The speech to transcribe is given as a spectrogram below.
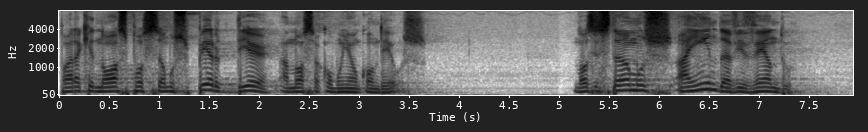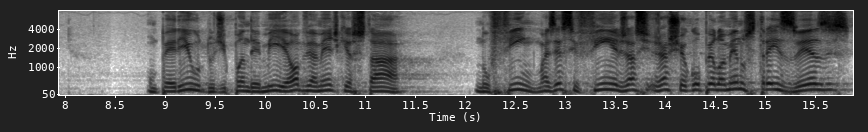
para que nós possamos perder a nossa comunhão com Deus. Nós estamos ainda vivendo um período de pandemia, obviamente que está no fim, mas esse fim já, já chegou pelo menos três vezes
